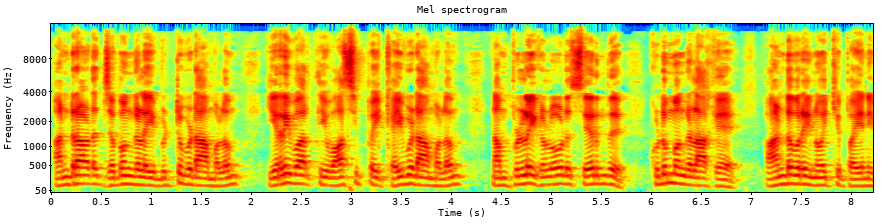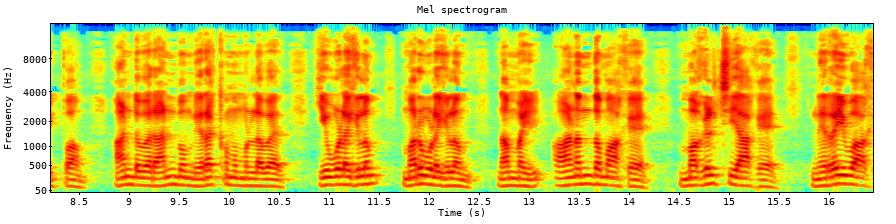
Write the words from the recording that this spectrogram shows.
அன்றாட ஜெபங்களை விட்டுவிடாமலும் இறைவார்த்தை வாசிப்பை கைவிடாமலும் நம் பிள்ளைகளோடு சேர்ந்து குடும்பங்களாக ஆண்டவரை நோக்கி பயணிப்போம். ஆண்டவர் அன்பும் இரக்கமும் உள்ளவர். இவ்வுலகிலும் மறு உலகிலும் நம்மை ஆனந்தமாக மகிழ்ச்சியாக நிறைவாக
